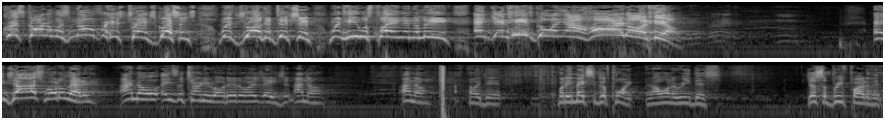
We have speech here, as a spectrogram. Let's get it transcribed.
Cris Carter was known for his transgressions with drug addiction when he was playing in the league. And, and he's going out hard on him. And Josh wrote a letter. I know his attorney wrote it or his agent. I know. I know. I know he did. But he makes a good point, and I want to read this. Just a brief part of it.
